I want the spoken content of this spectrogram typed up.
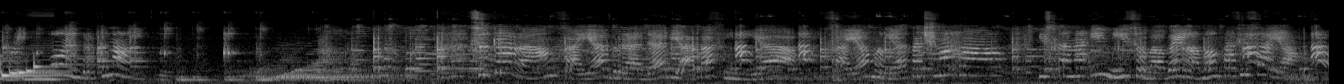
Pitbull yang terkenal. Sekarang saya berada di atas India. Saya melihat Taj Mahal. Istana ini sebagai lambang kasih sayang.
